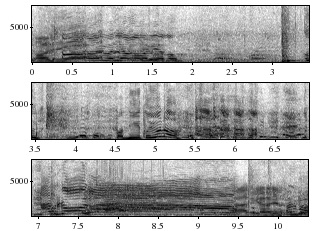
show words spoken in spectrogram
Oli nga. Ay, mali ako, mali ako. Uy, pa dito yun ah. Argon! Sorry ka yun. Ano ba?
